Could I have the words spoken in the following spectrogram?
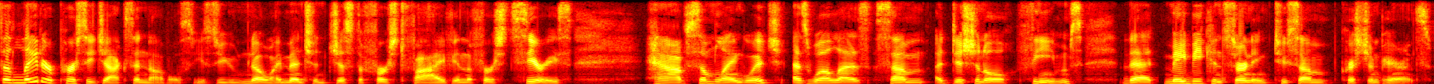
The later Percy Jackson novels, as you know, I mentioned just the first five in the first series, have some language as well as some additional themes that may be concerning to some Christian parents.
